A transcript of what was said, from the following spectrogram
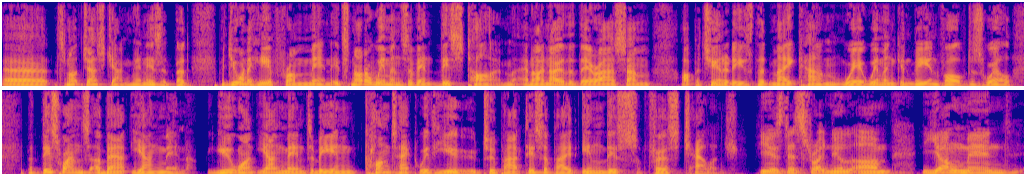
Uh, it's not just young men, is it? But but you want to hear from men. It's not a women's event this time, and I know that there are some opportunities that may come where women can be involved as well. But this one's about young men. You want young men to be in contact with you to participate in this first challenge. Yes, that's right, Neil. Um, young men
